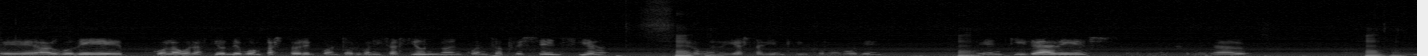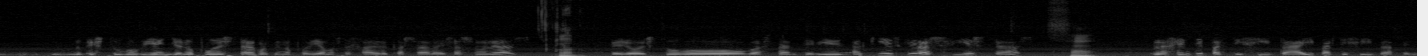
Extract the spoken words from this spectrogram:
eh, algo de colaboración de Buen Pastor en cuanto a organización, no en cuanto a presencia, pero bueno, ya está bien que colaboren. Entidades, en general, estuvo bien, yo no pude estar porque no podíamos dejar el casal a esas horas, Claro. pero estuvo bastante bien. Aquí es que las fiestas, la gente participa, ahí participa, pero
